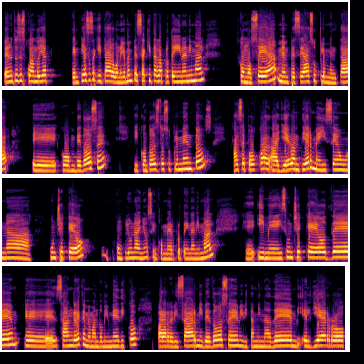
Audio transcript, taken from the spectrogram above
pero entonces cuando ya te empiezas a quitar, o bueno, yo me empecé a quitar la proteína animal, como sea, me empecé a suplementar eh, con B12 y con todos estos suplementos. Hace poco, ayer o antier, me hice una, un chequeo, cumplí un año sin comer proteína animal eh, y me hice un chequeo de eh, sangre que me mandó mi médico para revisar mi B12, mi vitamina D, el hierro,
